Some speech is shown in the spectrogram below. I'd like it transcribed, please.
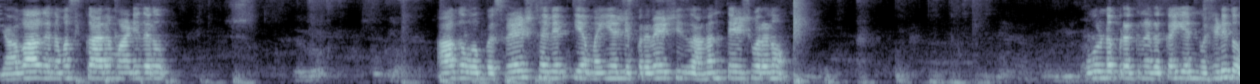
ಯಾವಾಗ ನಮಸ್ಕಾರ ಮಾಡಿದರು? ಆಗ ಒಬ್ಬ ಶ್ರೇಷ್ಠ ವ್ಯಕ್ತಿಯ ಮೈಯಲ್ಲಿ ಪ್ರವೇಶಿಸಿದ ಅನಂತೇಶ್ವರನು ಪೂರ್ಣ ಪ್ರಜ್ಞರ ಕೈಯನ್ನು ಹಿಡಿದು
